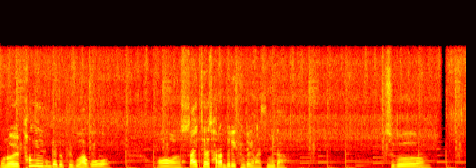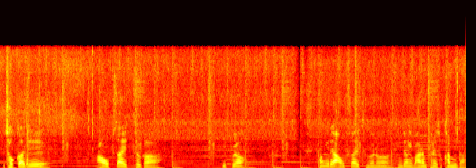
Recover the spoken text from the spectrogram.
오늘 평일인데도 불구하고 어, 사이트에 사람들이 굉장히 많습니다. 지금 저까지 아홉 사이트가 있고요. 평일에 아홉 사이트면은 굉장히 많은 편에 속합니다.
